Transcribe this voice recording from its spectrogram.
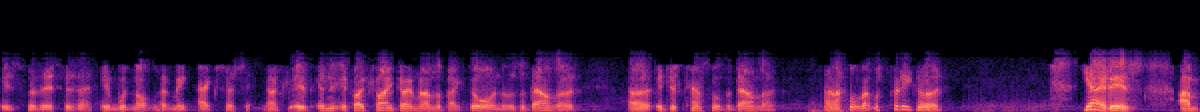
is for this. Is it would not let me access it. Now, if, and if I tried going around the back door and there was a download, uh, it just cancelled the download. And I thought that was pretty good. Yeah, it is. Um,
